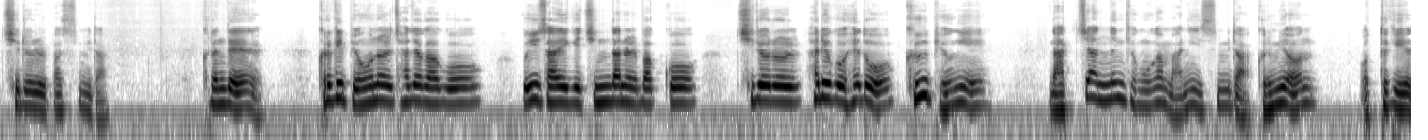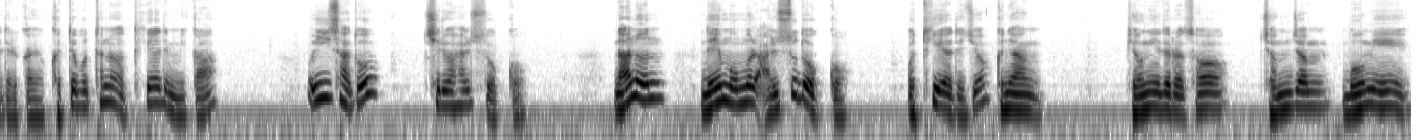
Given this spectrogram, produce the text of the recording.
치료를 받습니다. 그런데 그렇게 병원을 찾아가고 의사에게 진단을 받고 치료를 하려고 해도 그 병이 낫지 않는 경우가 많이 있습니다. 그러면 어떻게 해야 될까요? 그때부터는 어떻게 해야 됩니까? 의사도 치료할 수 없고 나는 내 몸을 알 수도 없고 어떻게 해야 되죠? 그냥 병이 들어서 점점 몸이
